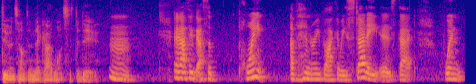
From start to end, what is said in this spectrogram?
doing something that God wants us to do? Mm. And I think that's the point of Henry Blackaby's study is that when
